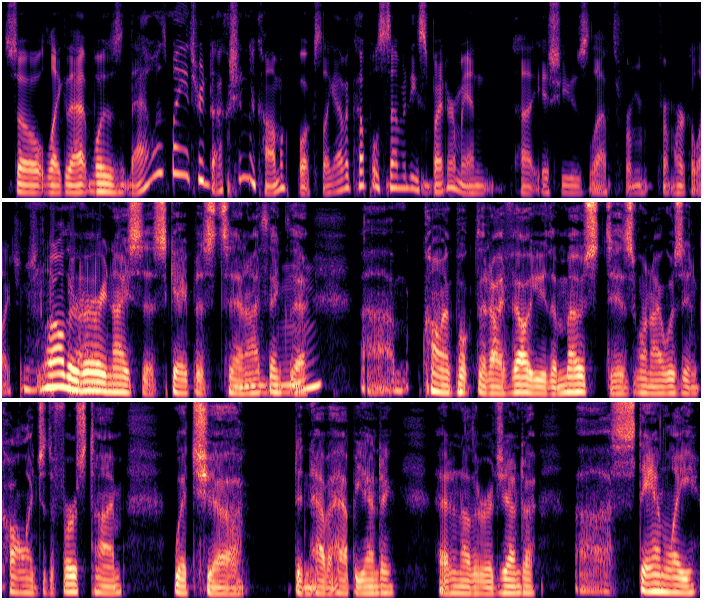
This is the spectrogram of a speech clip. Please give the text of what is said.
so like that was that was my introduction to comic books. Like I have a couple '70s Spider-Man uh, issues left from from her collection. She Well, they're very nice escapists, and I think the Mhm. Um, comic book that I value the most is when I was in college the first time, which uh, didn't have a happy ending, had another agenda. Uh, Stan Lee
